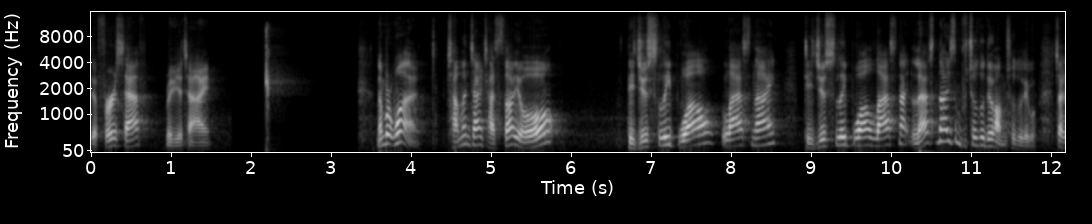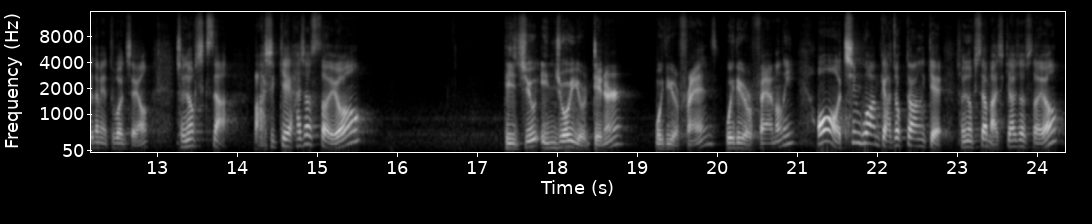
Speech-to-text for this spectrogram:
the first half review time. Number one, 잠은 잘 잤어요. Did you sleep well last night? Did you sleep well last night? Last night은 붙여도 되고 안 붙여도 되고. 자, 그 다음에 두 번째요. 저녁 식사 맛있게 하셨어요? Did you enjoy your dinner with your friends, with your family? 어, 친구와 함께 가족과 함께 저녁 식사 맛있게 하셨어요?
